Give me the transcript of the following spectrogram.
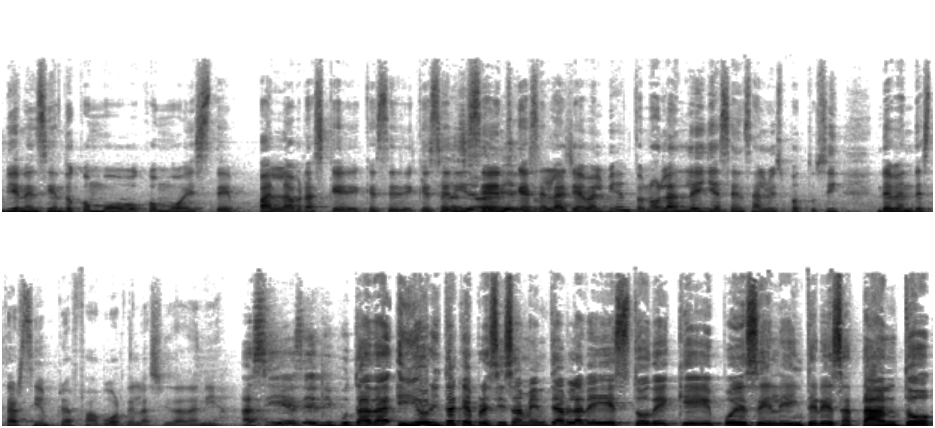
vienen siendo como, como este, palabras que, que se, que se, dicen que se las lleva el viento, ¿no? Las leyes en San Luis Potosí deben de estar siempre a favor de la ciudadanía. Así es, eh, diputada. Y ahorita que precisamente habla de esto, de que pues se le interesa tanto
